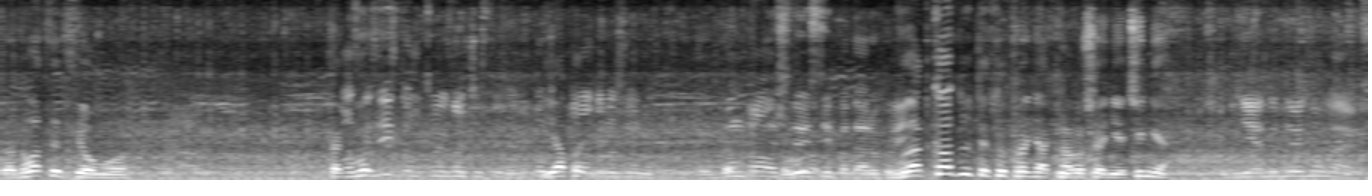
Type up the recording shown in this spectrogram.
До 27-го. Так ви, не звісно, в проїзній частині. Я по- дорожнього руху. Право 47 ПДР ви України. відказуєтесь устраняти нарушення чи ні? Ні, не не відмовляюсь.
